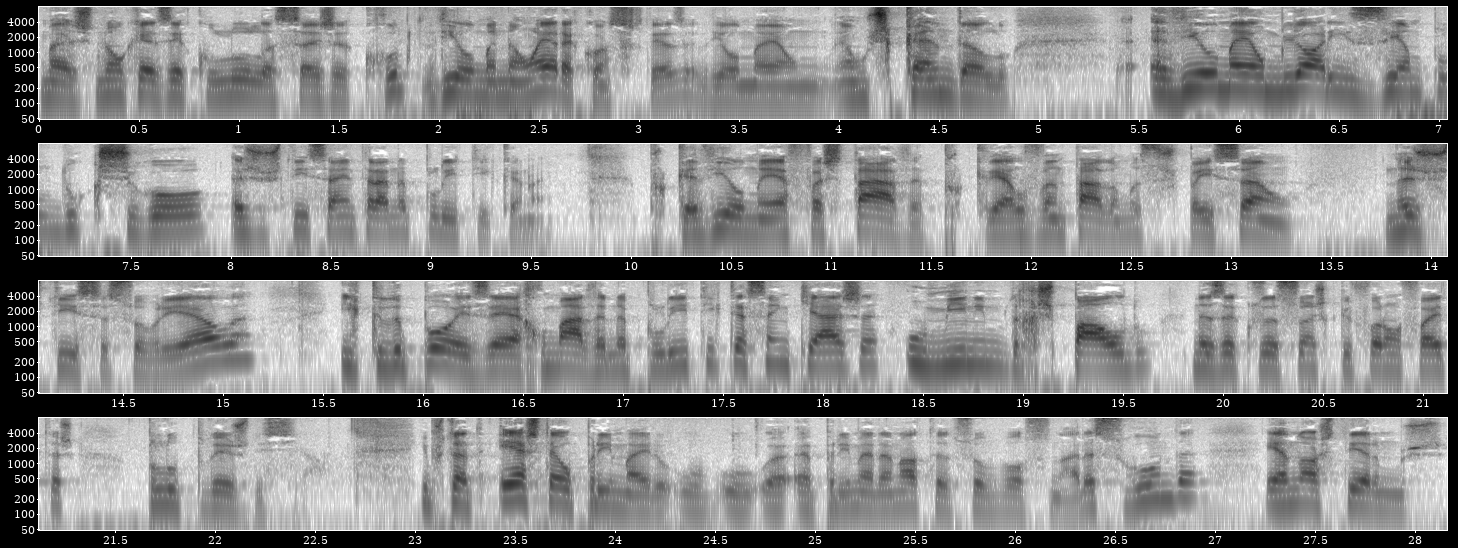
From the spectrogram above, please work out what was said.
Mas não quer dizer que o Lula seja corrupto. Dilma não era, com certeza. Dilma é um, é um escândalo. A Dilma é o melhor exemplo do que chegou a justiça a entrar na política, não é? Porque a Dilma é afastada porque é levantada uma suspeição na justiça sobre ela e que depois é arrumada na política sem que haja o mínimo de respaldo nas acusações que lhe foram feitas pelo Poder Judicial. E, portanto, esta é o primeiro, o- o- a primeira nota sobre Bolsonaro. A segunda é nós termos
